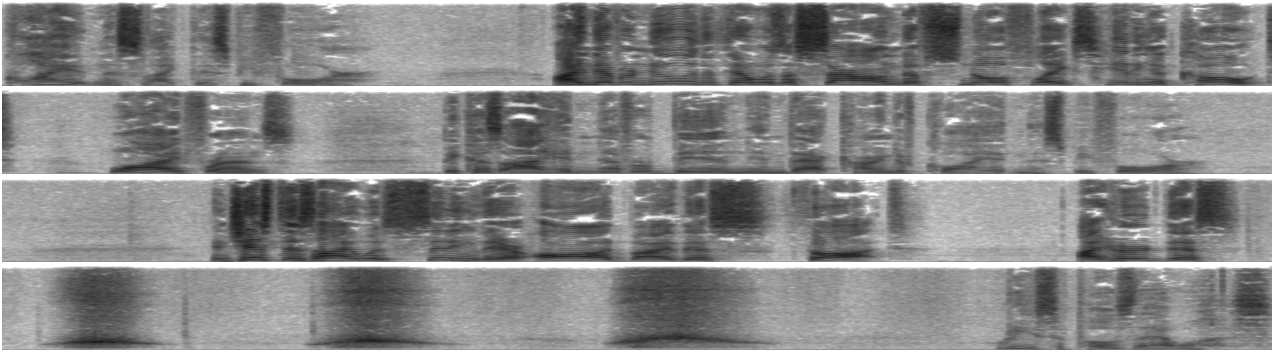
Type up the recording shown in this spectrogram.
quietness like this before. I never knew that there was a sound of snowflakes hitting a coat. Why, friends? Because I had never been in that kind of quietness before. And just as I was sitting there awed by this thought, I heard this What do you suppose that was?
